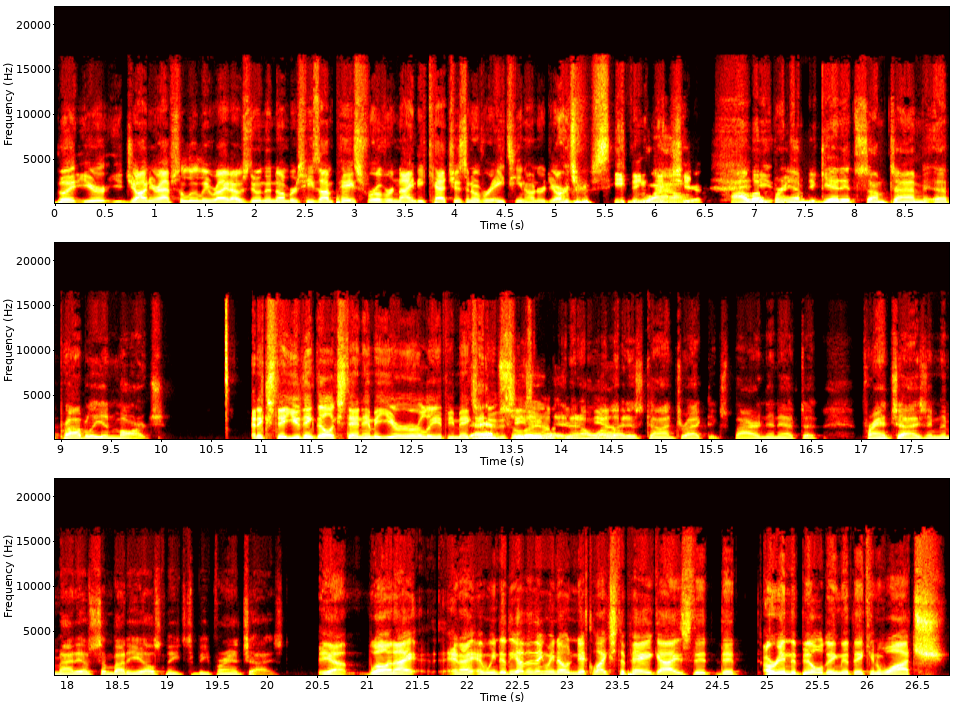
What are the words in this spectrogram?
But you're you- John, you're absolutely right. I was doing the numbers. He's on pace for over 90 catches and over 1,800 yards receiving Wow. this year. I look He- for him to get it sometime, uh, probably in March. And extend. You think they'll extend him a year early if he makes it through the season? Absolutely. They don't want Yeah. to let his contract expire and then have to franchise him. They might have somebody else needs to be franchised. Yeah. Well, and I and I and we the other thing we know Nick likes to pay guys that that are in the building that they can watch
